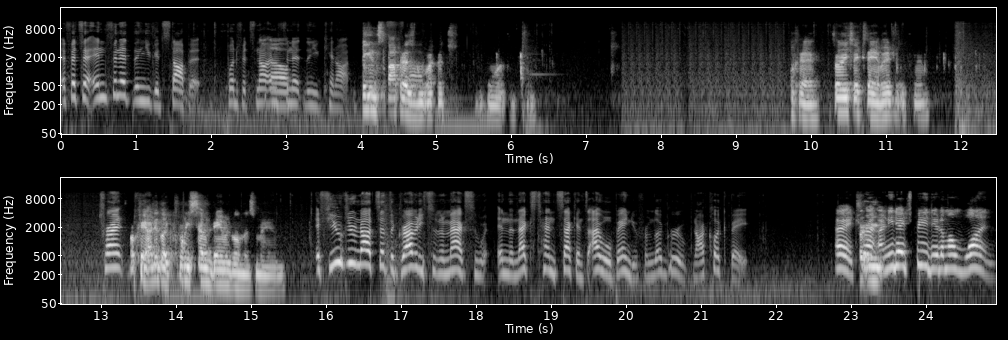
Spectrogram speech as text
if it's an infinite, then you could stop it. But if it's not No. infinite, then you cannot. You can stop it as Um, much as you want. Okay, 36 damage. Okay. Trent, Okay, I did like 27 damage on this man. if you do not set the gravity to the max in the next 10 seconds, I will ban you from the group, not clickbait. Hey Trent, I need HP, dude. I'm on one.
